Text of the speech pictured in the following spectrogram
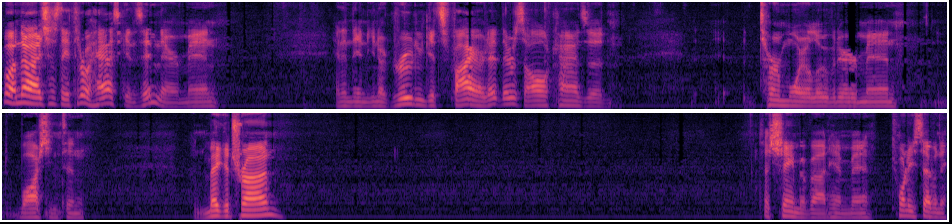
Well, no, it's just they throw Haskins in there, man. And then, you know, Gruden gets fired. There's all kinds of turmoil over there, man. Washington. Megatron. It's a shame about him, man. 27.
